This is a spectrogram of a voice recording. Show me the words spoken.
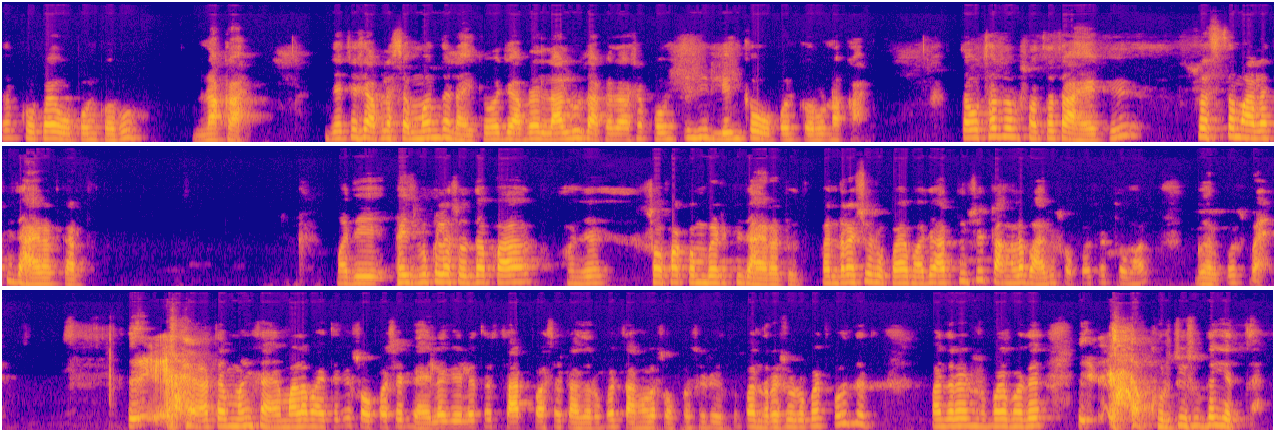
तर कृपया ओपन करू नका. ज्याच्याशी आपला संबंध नाही किंवा जे आपल्याला लालू दाखवत अशा कोणतीही लिंक ओपन करू नका. चौथा जो स्वतःचा आहे की स्वस्त मालाची जाहिरात करतात मध्ये फेसबुकला सुद्धा पा म्हणजे सोफा कंबेडची जाहिरात होती. पंधराशे रुपयामध्ये अतिशय चांगला भारी सोफा तर तुम्हाला घरपोच पाहिजे. आता मी आहे मला माहिती आहे की सोफा सेट घ्यायला गेलं तर साठ पासष्ट हजार रुपयात चांगला सोफा सेट येतो. पंधराशे रुपयात कोण देत पंधराशे रुपयामध्ये खुर्चीसुद्धा येत नाही.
